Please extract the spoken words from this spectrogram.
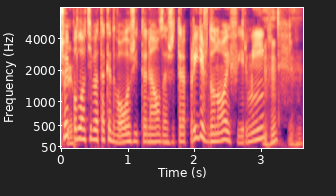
čo okay. je podľa teba také dôležité naozaj, že teda prídeš do novej firmy, uh-huh, uh-huh.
